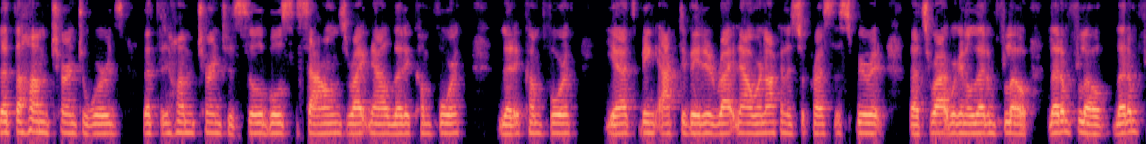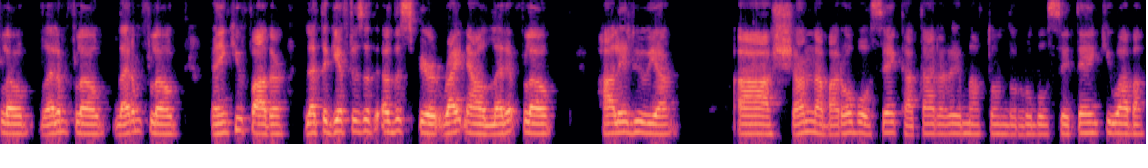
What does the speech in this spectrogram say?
Let the hum turn to words. Let the hum turn to syllables, sounds right now. Let it come forth. Let it come forth. Yeah, it's being activated right now. We're not going to suppress the spirit. That's right. We're going to let him flow. Let him flow. Let him flow. Let him flow. Let him flow. Thank you, Father. Let the gift of the, of the spirit right now, let it flow. Hallelujah. Ah, Shanda Barobo se se. Thank you, Abba.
